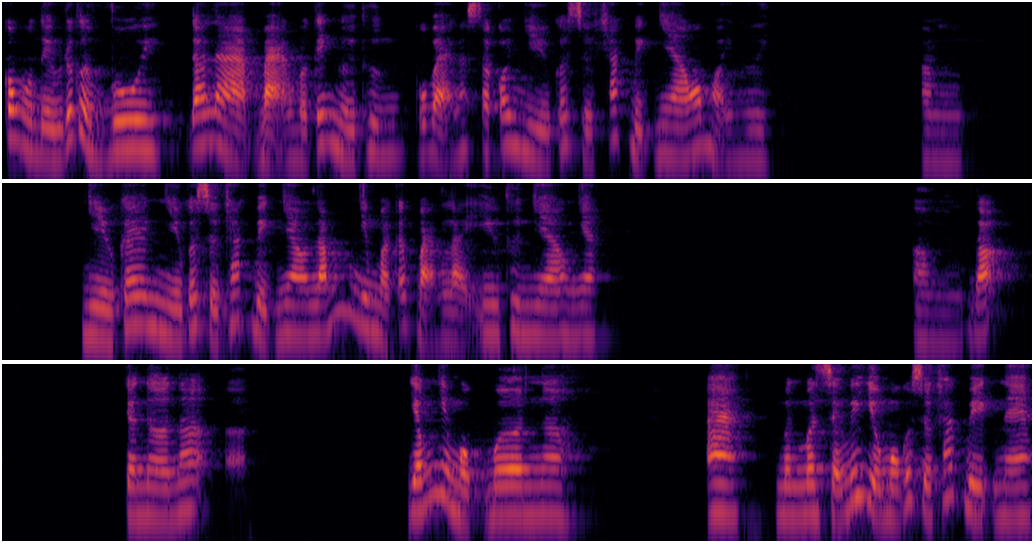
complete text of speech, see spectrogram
có một điều rất là vui đó là bạn và cái người thương của bạn sẽ có nhiều cái sự khác biệt nhau á mọi người. Um, nhiều cái nhiều cái sự khác biệt nhau lắm nhưng mà các bạn lại yêu thương nhau nha um, đó. Cho nên á ờ, giống như một bên ờ, à mình mình sẽ ví dụ một cái sự khác biệt nè.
